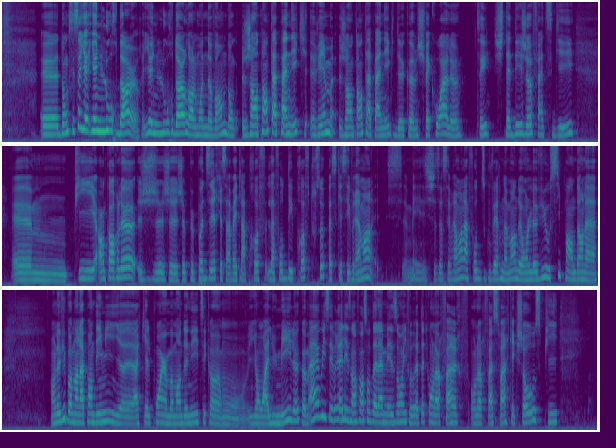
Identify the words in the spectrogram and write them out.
Euh, donc, c'est ça, il y, a une lourdeur. Il y a une lourdeur dans le mois de novembre. Donc, j'entends ta panique, Rim, j'entends ta panique de comme, je fais quoi, là? Tu sais, j'étais déjà fatiguée. Euh, puis encore là, je, je, je, peux pas dire que ça va être la prof, la faute des profs, tout ça, parce que c'est vraiment, mais je veux dire, c'est vraiment la faute du gouvernement. De, on l'a vu aussi pendant la, on l'a vu pendant la pandémie, euh, à quel point, à un moment donné, tu sais, quand ils ont allumé, là, comme « Ah oui, c'est vrai, les enfants sont à la maison, il faudrait peut-être qu'on leur, on fasse faire quelque chose. » Puis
